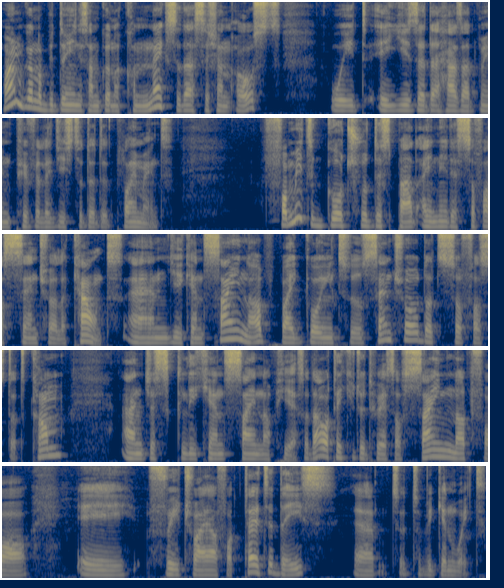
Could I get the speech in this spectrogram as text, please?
what I'm going to be doing is I'm going to connect to that session host with a user that has admin privileges to the deployment. For me to go through this part, I need a Sophos Central account and you can sign up by going to central.sophos.com and just click and sign up here. So that will take you to the place of signing up for a free trial for 30 days um, to, to begin with.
